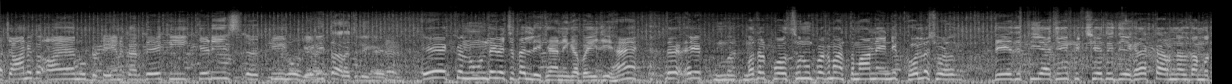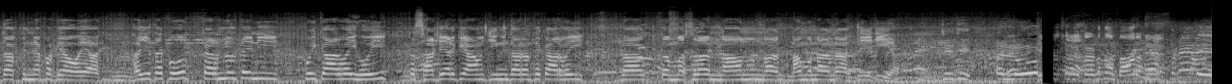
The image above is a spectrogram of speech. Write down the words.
ਅਚਾਨਕ ਆਇਆਂ ਨੂੰ ਡਿਟੇਨ ਕਰਦੇ ਕੀ ਕਿਹੜੀ ਸ- ਕੀ ਹੋ ਗਿਆ? ਕਿਹੜੀ ਧਾਰਾ 'ਚ ਲਿਖਿਆ ਹੈ? ਇਹ ਕਾਨੂੰਨ ਦੇ ਵਿੱਚ ਤਾਂ ਲਿਖਿਆ ਨਹੀਂਗਾ ਬਾਈ ਜੀ ਹੈ। ਤੇ ਇਹ ਮ- ਮਤਲਬ ਪੁਲਿਸ ਨੂੰ ਭਗਵੰਤ ਮਾਨ ਨੇ ਇੰਨੀ ਖੁੱਲ੍ਹ ਛੁ- ਦੇ ਦਿੱਤੀ ਹੈ ਜਿਵੇਂ ਪਿੱਛੇ ਤੁਸੀਂ ਦੇਖ ਰਹੇ ਕਰਨਲ ਦਾ ਮੁੱਦਾ ਕਿੰਨਾ ਭਖਿਆ ਹੋਇਆ। ਹਜੇ ਤੱਕ ਉਹ ਕਰਨਲ ਤੇ ਨਹੀਂ ਕੋਈ ਕਾਰਵਾਈ ਹੋਈ, ਤਾਂ ਸਾਡੇ ਵਰਗੇ ਆਮ ਜ਼ਿਮੀਂਦਾਰਾਂ ਤੇ ਕਾਰਵਾਈ ਦਾ ਤਾਂ ਮਸਲਾ ਨਾ ਨੂੰ ਨਾਮੁਨਾ ਨਾ ਜੀ ਆ। ਜੀ ਜੀ ਲੋਕ ਕੱਢਦਾ ਬਾਹਰ ਤੇ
